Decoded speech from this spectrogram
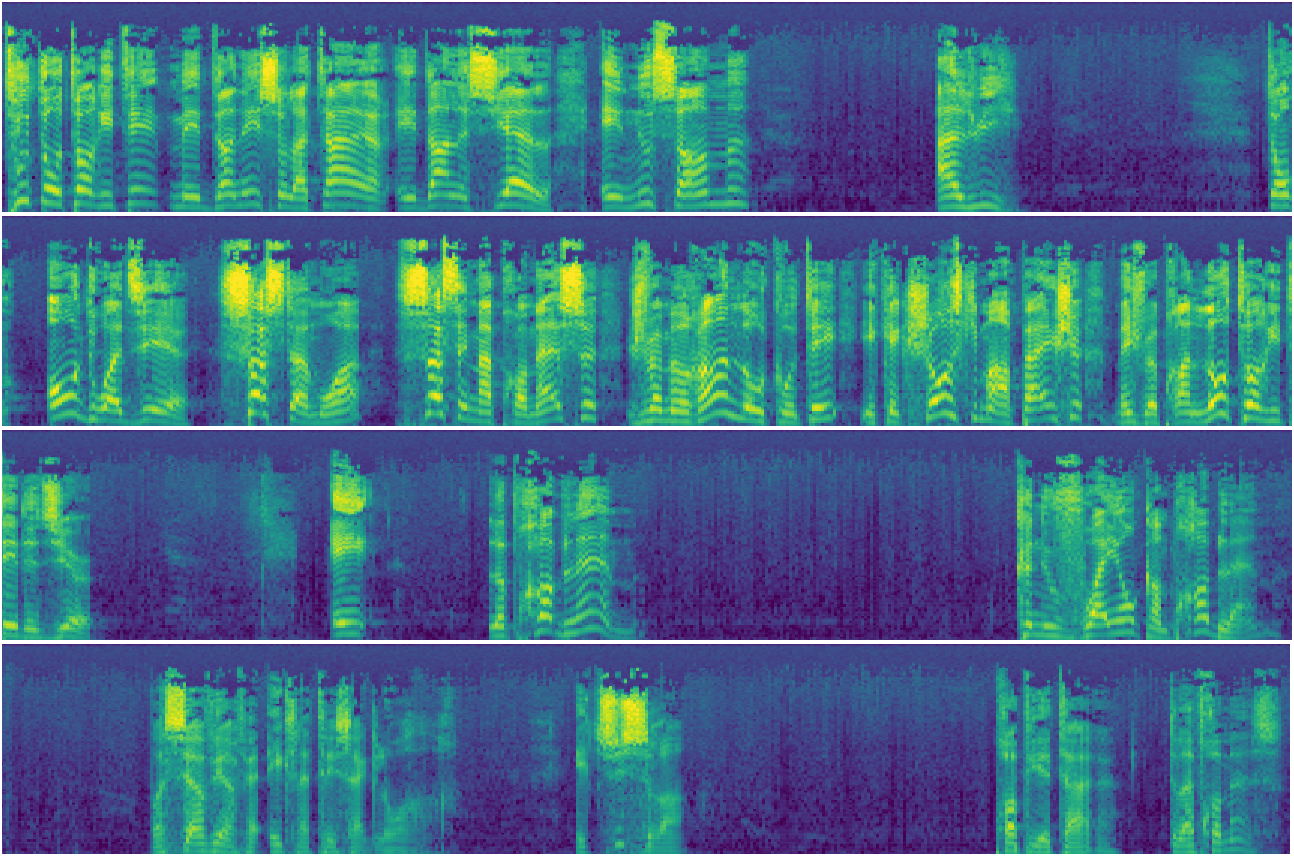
Toute autorité m'est donnée sur la terre et dans le ciel, et nous sommes à lui. Donc, on doit dire, ça c'est à moi, ça c'est ma promesse, je vais me rendre de l'autre côté, il y a quelque chose qui m'empêche, mais je vais prendre l'autorité de Dieu. Et le problème que nous voyons comme problème va servir à faire éclater sa gloire. Et tu seras propriétaire de la promesse.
